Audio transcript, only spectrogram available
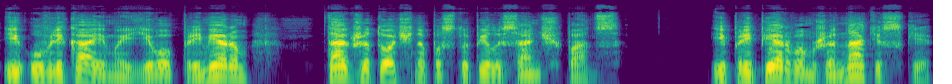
и увлекаемый его примером, так же точно поступил и Санч Панс. И при первом же натиске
